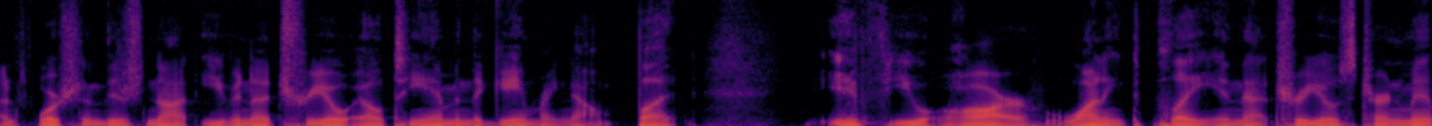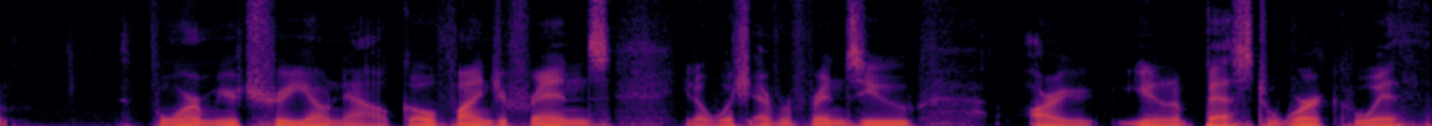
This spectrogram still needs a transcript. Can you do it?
Unfortunately, there's not even a trio LTM in the game right now. But if you are wanting to play in that trios tournament, form your trio now. Go find your friends, you know, whichever friends you are you know best work with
